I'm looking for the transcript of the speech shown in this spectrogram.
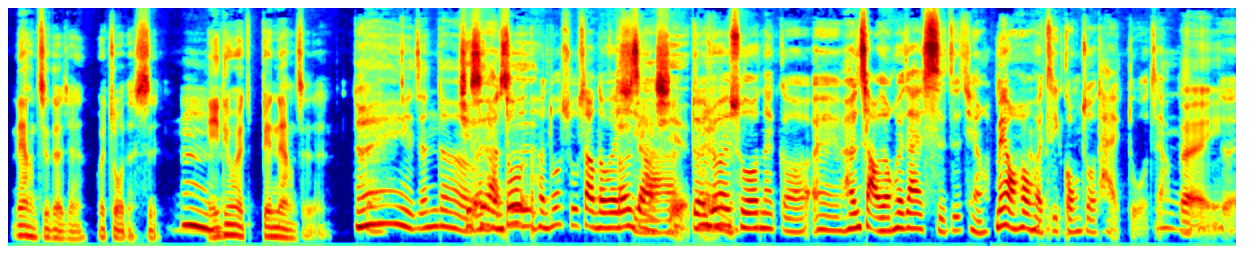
那样子的人会做的事，嗯你一定会变那样子的人。对，真的，其实很多很多书上都会这写啊样写对，就会说那个，哎，很少人会在死之前没有后悔自己工作太多这样。对对，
